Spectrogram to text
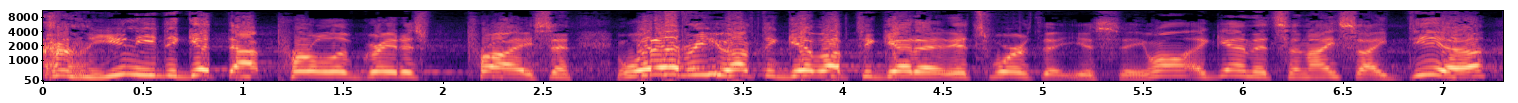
you need to get that pearl of greatest price. And whatever you have to give up to get it, it's worth it, you see. Well, again, it's a nice idea,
